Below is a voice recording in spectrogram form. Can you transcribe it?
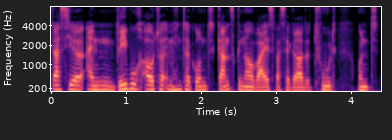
dass hier ein Drehbuchautor im Hintergrund ganz genau weiß, was er gerade tut und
